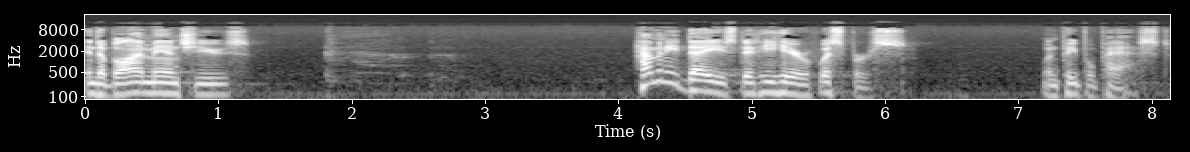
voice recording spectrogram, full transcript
in the blind man's shoes? How many days did he hear whispers when people passed.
